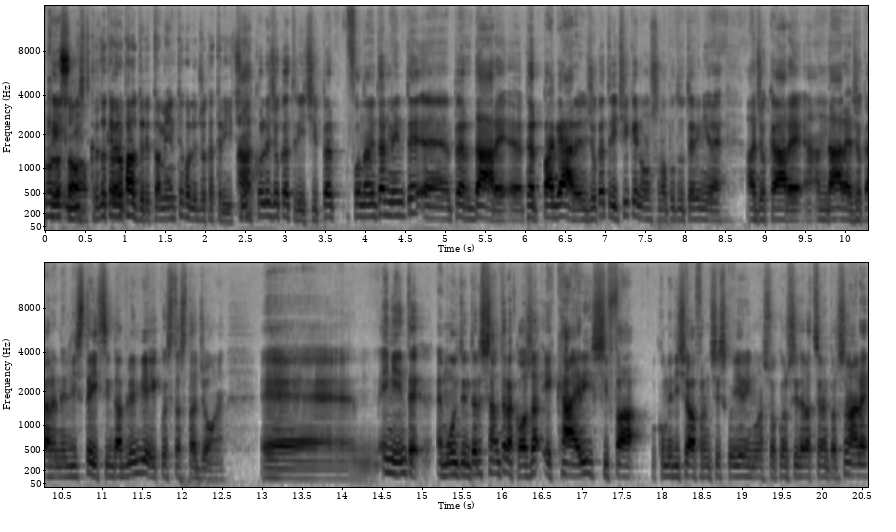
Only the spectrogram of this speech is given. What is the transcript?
non lo so, gli- credo che per- parlato direttamente con le giocatrici. Ah, con le giocatrici, per, fondamentalmente eh, per, dare, eh, per pagare le giocatrici che non sono potute venire a giocare, andare a giocare negli States in WNBA questa stagione. Eh, e niente, è molto interessante la cosa e Kyrie si fa, come diceva Francesco ieri in una sua considerazione personale,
